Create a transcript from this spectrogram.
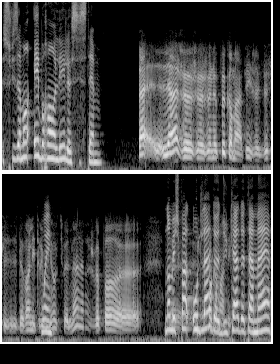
suffisamment ébranlé le système? Ben, là, je, je, je, ne peux commenter. Je le dis, c'est devant les tribunaux oui. actuellement. Là. Je veux pas. Euh, non, mais je parle au-delà de, du cas de ta mère.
